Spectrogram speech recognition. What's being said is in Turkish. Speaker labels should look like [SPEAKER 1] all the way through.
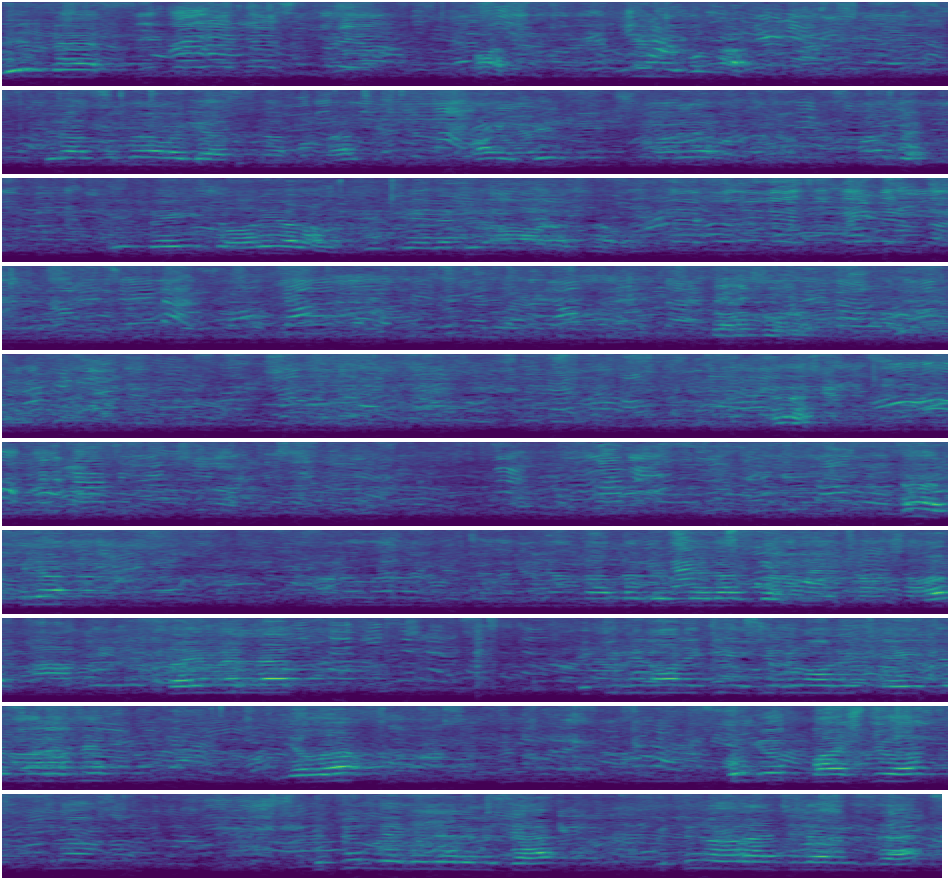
[SPEAKER 1] Bir ve bak mi bunlar? Biraz bu tarafa gelsinler bunlar. Hayır bir bir şu araya Hadi. Bir beyi şu araya alalım. Bir C'yle bir A arasına. Daha sonra. Evet. Evet bir yandan aralara geçelim. Bir yandan da bir şeyler söylemeye çalışalım. Sayın Veliler 2012-2013 eğitim öğretim yılı bugün başlıyor. Bütün velilerimize, bütün öğrencilerimize,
